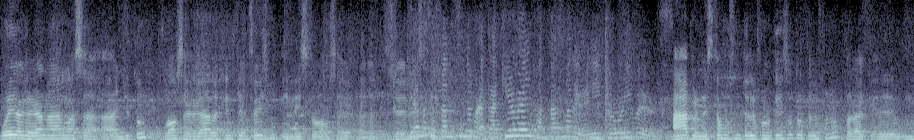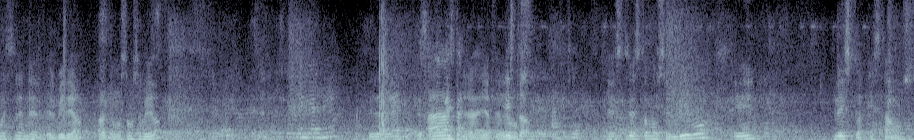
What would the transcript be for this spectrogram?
Voy a agregar nada más a, a YouTube. Vamos a agregar a la gente en Facebook y listo, vamos a, a hacer Ya nos esto. están diciendo por acá. Quiero ver el fantasma de Benito Rivers. Ah, pero necesitamos un teléfono. ¿Tienes otro teléfono para que muestren el, el video? Para que mostremos el video. ¿En la mía? Ah, mira, ya tenemos. Listo. Aquí. Este estamos en vivo y listo, aquí estamos.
